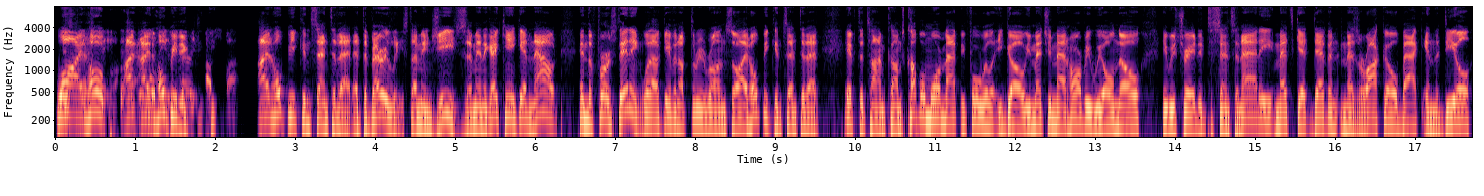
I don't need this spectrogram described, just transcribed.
well, it, I'd hope. It, it, I, would hope he'd. I'd hope he consent to that at the very least. I mean, geez, I mean the guy can't get an out in the first inning without giving up three runs. So I'd hope he consent to that if the time comes. Couple more, Matt, before we let you go. You mentioned Matt Harvey. We all know he was traded to Cincinnati. Mets get Devin Mesoraco back in the deal.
